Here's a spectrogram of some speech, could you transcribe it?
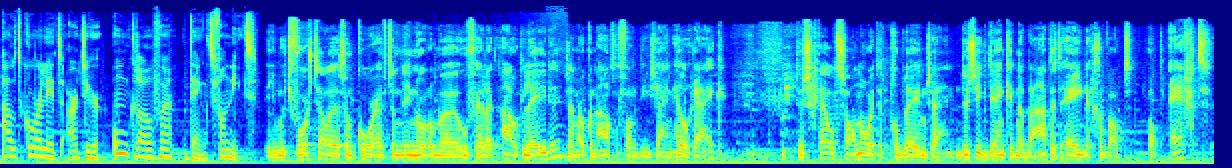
Oud-koorlid Arthur Omkroven denkt van niet. Je moet je voorstellen, zo'n koor heeft een enorme hoeveelheid oud-leden. Er zijn ook een aantal van die zijn heel rijk. Dus geld zal nooit het probleem zijn. Dus ik denk inderdaad, het enige wat, wat echt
